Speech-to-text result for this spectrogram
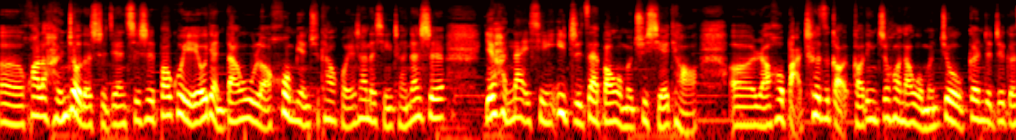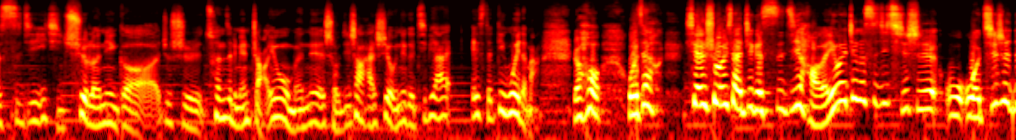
呃花了很久的时间，其实包括也有点耽误了后面去看火焰山的行程，但是也很耐心，一直在帮我们去协调，呃然后把车子搞搞定之后呢，我们就跟着这个司机一起去了那个就是村子里面找，因为我们那个手机上还是有那个 GPS 的定位的嘛。然后我再先说一下这个司机好了，因为这个司机其实我我其实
